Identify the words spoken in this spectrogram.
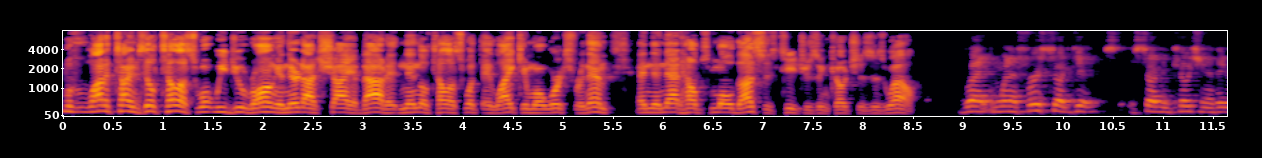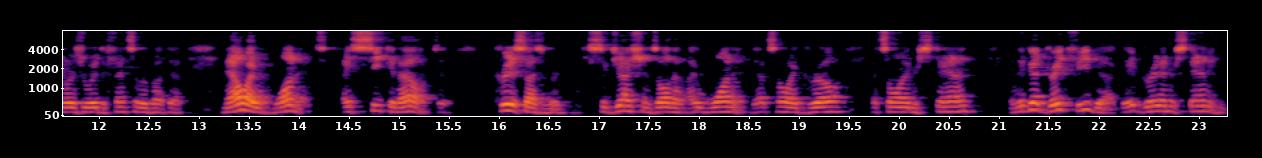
well, a lot of times they'll tell us what we do wrong and they're not shy about it. And then they'll tell us what they like and what works for them. And then that helps mold us as teachers and coaches as well. Right. And when I first started get, started in coaching, I think I was really defensive about that. Now I want it. I seek it out to criticize them, suggestions, all that. I want it. That's how I grow. That's how I understand. And they've got great feedback. They have great understanding,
